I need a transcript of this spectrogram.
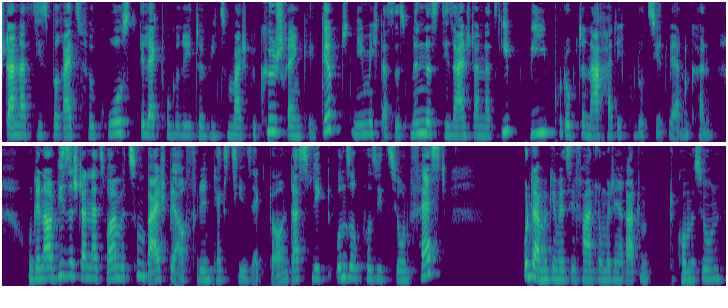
Standards, die es bereits für Großelektrogeräte wie zum Beispiel Kühlschränke gibt, nämlich dass es Mindestdesignstandards gibt, wie Produkte nachhaltig produziert werden können. Und genau diese Standards wollen wir zum Beispiel auch für den Textilsektor. Und das legt unsere Position fest. Und damit gehen wir jetzt in Verhandlungen mit den Rat und Kommission.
